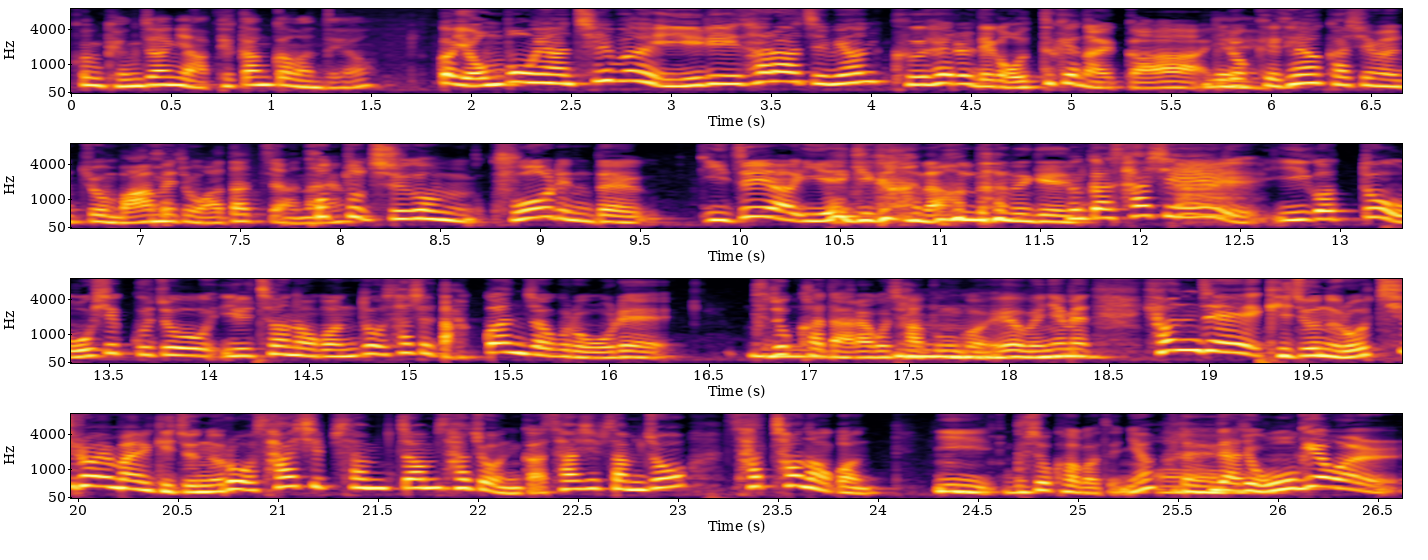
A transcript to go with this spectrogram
그럼 굉장히 앞이 깜깜한데요. 그러니까 연봉의 한 7분의 1이 사라지면 그 해를 내가 어떻게 날까 네. 이렇게 생각하시면 좀 마음에 좀 와닿지 않아요? 그것도 지금 9월인데 이제야 이 얘기가 나온다는 게 그러니까 사실 이것도 59조 1천억 원도 사실 낙관적으로 올해 부족하다라고 잡은 음. 거예요. 왜냐하면 현재 기준으로 7월 말 기준으로 43.4조 그러니까 43조 4천억 원이 부족하거든요. 어. 네. 근데 아직 5개월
